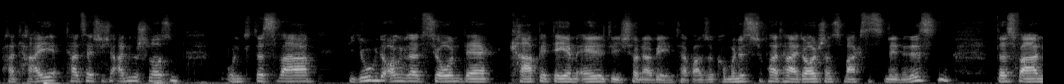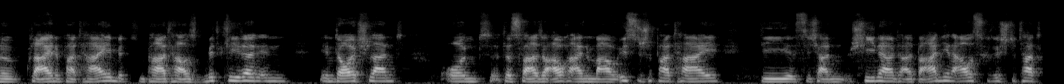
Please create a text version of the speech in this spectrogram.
Partei tatsächlich angeschlossen. Und das war die Jugendorganisation der KPDML, die ich schon erwähnt habe, also Kommunistische Partei Deutschlands Marxisten-Leninisten. Das war eine kleine Partei mit ein paar tausend Mitgliedern in, in Deutschland. Und das war also auch eine maoistische Partei, die sich an China und Albanien ausgerichtet hat.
